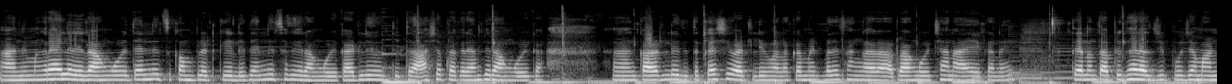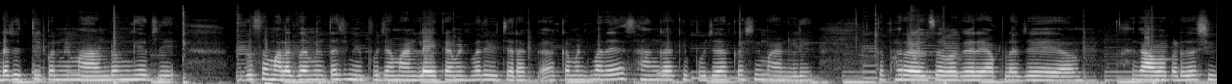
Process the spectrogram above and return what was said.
आणि मग राहिलेली रांगोळी त्यांनीच कंप्लीट केली. त्यांनी सगळी रांगोळी काढली होती. तर अशा प्रकारे आमची रांगोळी का काढली होती. तर कशी वाटली मला? कमेंटमध्ये सांगा रा रांगोळी छान आहे का नाही? त्यानंतर आपली घरात जी पूजा मांडायची होती ती पण मी मांडून घेतली. जसं मला जमेल तशी मी पूजा मांडली आहे. कमेंटमध्ये विचारा. कमेंटमध्ये सांगा की पूजा कशी मांडली? तर फराळचं वगैरे आपलं जे गावाकडं गावाकडे जशी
